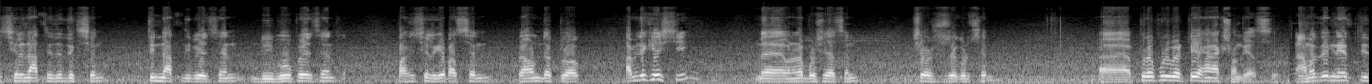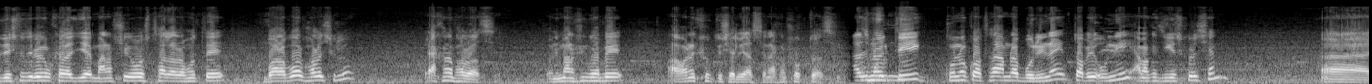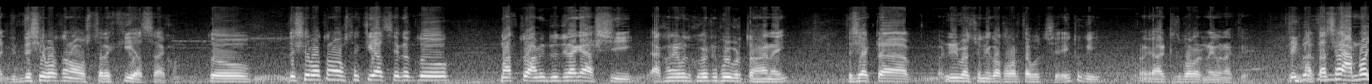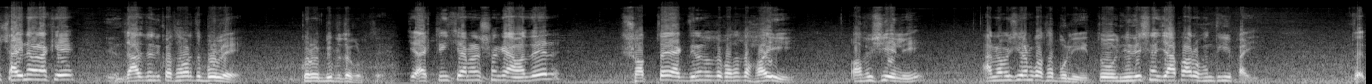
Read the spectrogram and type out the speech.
ছেলে নাতনিদের দেখছেন। তিন নাতনি পেয়েছেন, দুই বউ পেয়েছেন, পাশের ছেলেকে পাচ্ছেন। রাউন্ড দ্য ক্লক আমি দেখে এসেছি ওনারা বসে আছেন, সেবা শুশ্রূষা করছেন। পুরো পরিবারটি হ্যাঁ একসঙ্গে আছে। আমাদের নেত্রী দেশনেত্রী বেগম খালেদা জিয়ার মানসিক অবস্থা আল্লাহর রহমতে বরাবর ভালো ছিল এখনও ভালো আছে। উনি মানসিকভাবে অনেক শক্তিশালী আছেন এখন শক্ত আছেন রাজনৈতিক কোনো কথা আমরা বলি নাই তবে উনি আমাকে জিজ্ঞেস করেছেন যে দেশের বর্তমান অবস্থাটা কী আছে এখন। তো দেশের বর্তমান অবস্থা কী আছে এটা তো মাত্র আমি দুদিন আগে আসছি এখন এর মধ্যে খুব একটা পরিবর্তন হয় নাই। দেশে একটা নির্বাচনী কথাবার্তা হচ্ছে এইটুকুই। আর কিছু বলার নেই ওনাকে। আর তাছাড়া আমরাও চাই না ওনাকে রাজনৈতিক কথাবার্তা বলে কোনো বিব্রত করতে। যে অ্যাক্টিং চেয়ারম্যানের সঙ্গে আমাদের সপ্তাহে একদিনে তো কথা তো হয়ই। অফিসিয়ালি আনঅফিসিয়ালি কথা বলি। তো নির্দেশনা যা পাওয়ার ওখান থেকেই পাই।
